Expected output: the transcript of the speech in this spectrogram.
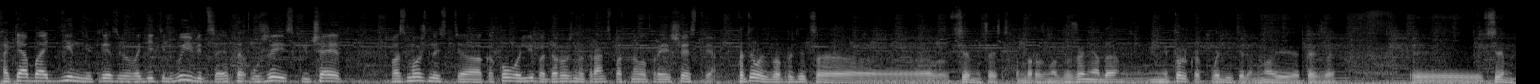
хотя бы один нетрезвый водитель выявится, это уже исключает возможность э, какого-либо дорожно-транспортного происшествия. Хотелось бы обратиться э, всем участникам дорожного движения, да, не только к водителям, но и, опять же, и всем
